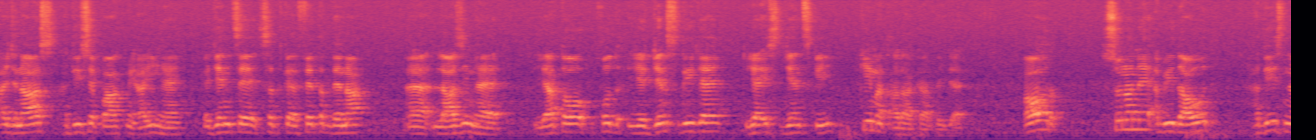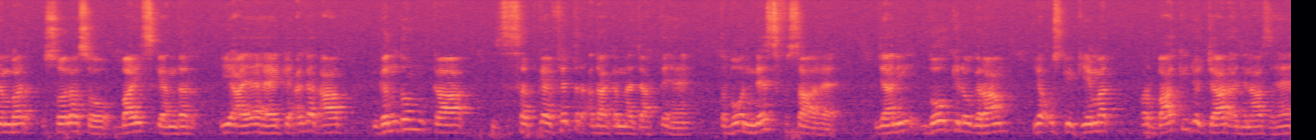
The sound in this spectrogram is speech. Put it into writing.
اجناس حدیث پاک میں آئی ہیں کہ جن سے صدقہ فطر دینا لازم ہے۔ یا تو خود یہ جنس دی جائے یا اس جنس کی قیمت ادا کر دی جائے۔ اور سنن ابی داود حدیث نمبر سولہ سو بائیس کے اندر یہ آیا ہے کہ اگر آپ گندم کا صدقہ فطر ادا کرنا چاہتے ہیں، تو وہ نصف سا ہے یعنی دو کلو گرام یا اس کی قیمت، اور باقی جو چار اجناس ہیں،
